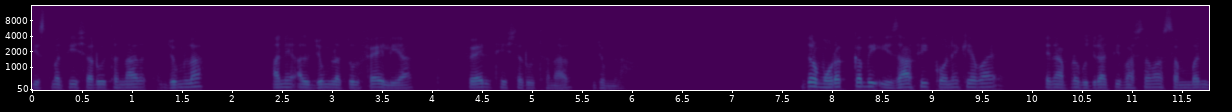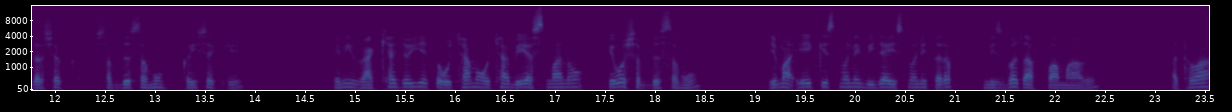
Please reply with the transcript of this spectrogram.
ઇસ્મથી શરૂ થનાર જુમલા અને અલ જુમલતુલ ફેલિયા. ફેલથી શરૂ થનાર જુમલા મિત્રો મોરક્કબી ઇઝાફી કોને કહેવાય તેને આપણે ગુજરાતી ભાષામાં સંબંધ દર્શક શબ્દ સમૂહ કહી શકીએ એની વ્યાખ્યા જોઈએ તો ઓછામાં ઓછા બે અસ્માનો એવો શબ્દ સમૂહ જેમાં એક ઇસ્મને બીજા ઇસ્મની તરફ નિસ્બત આપવામાં આવે અથવા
